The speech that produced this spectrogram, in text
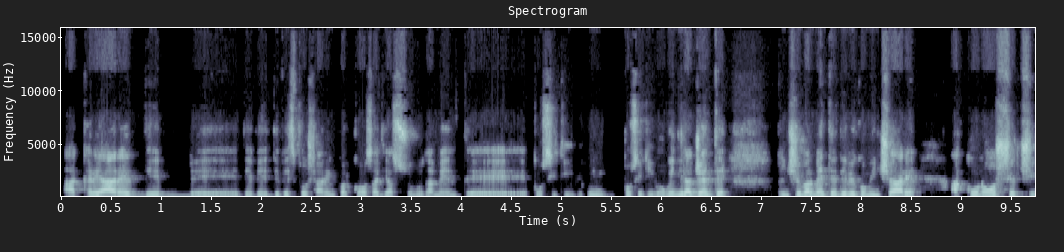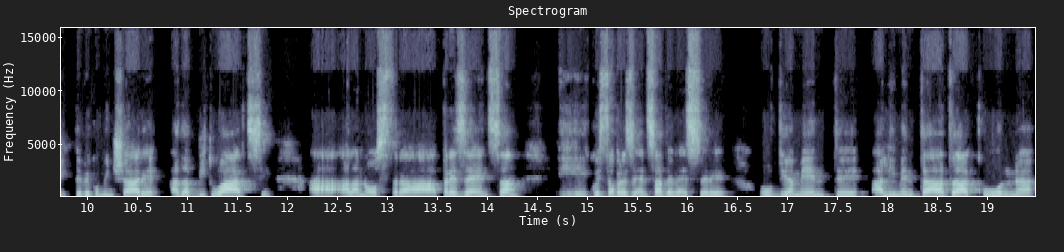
a creare deve, deve, deve sfociare in qualcosa di assolutamente positivo. Quindi, positivo. Quindi la gente principalmente deve cominciare a conoscerci, deve cominciare ad abituarsi a, alla nostra presenza e questa presenza deve essere ovviamente alimentata con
